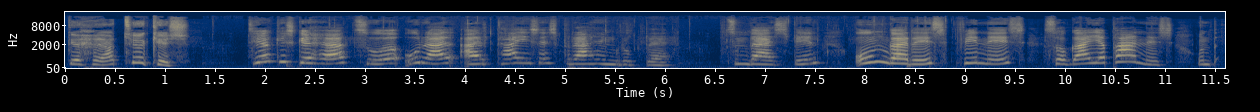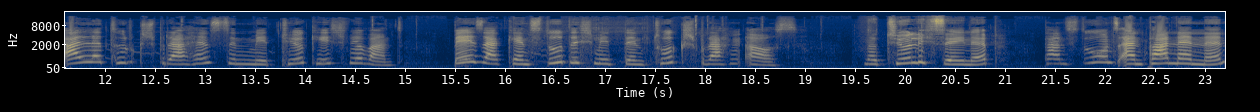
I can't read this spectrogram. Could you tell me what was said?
gehört Türkisch? Türkisch gehört zur ural-altaischen Sprachengruppe. Zum Beispiel Ungarisch, Finnisch, sogar Japanisch und alle Turksprachen sind mit Türkisch verwandt. Besa, kennst du dich mit den Turksprachen aus? Natürlich, Zeynep. Kannst du uns ein paar nennen?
